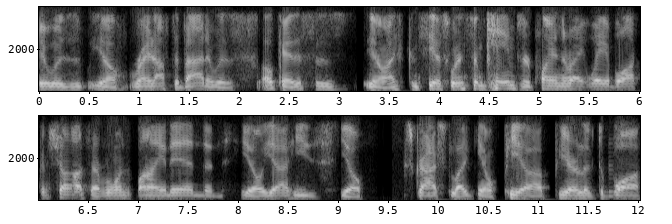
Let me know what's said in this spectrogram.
it was you know right off the bat it was okay this is you know I can see us winning some games or playing the right way blocking shots everyone's buying in. And you know yeah he's you know scratched like you know Pierre uh, Pierre Luc Dubois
